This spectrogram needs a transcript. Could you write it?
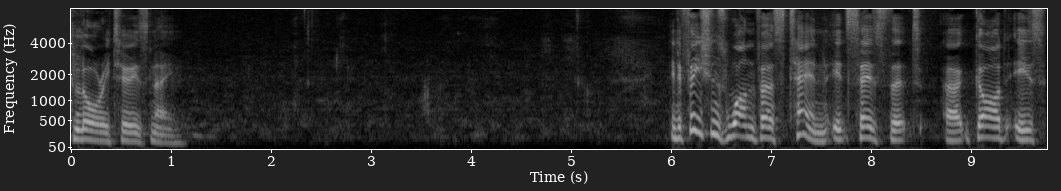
glory to his name. In Ephesians 1, verse 10, it says that uh, God is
